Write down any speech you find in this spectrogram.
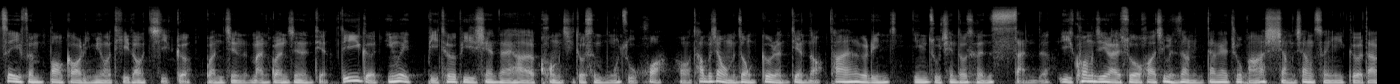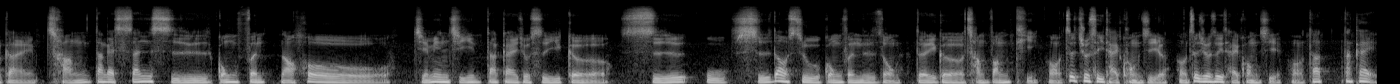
这一份报告里面有提到几个关键的、蛮关键的点。第一个，因为比特币现在它的矿机都是模组化，哦，它不像我们这种个人电脑，它那个零零组件都是很散的。以矿机来说的话，基本上你大概就把它想象成一个大概长大概三十公分，然后。截面积大概就是一个十五十到十五公分的这种的一个长方体哦，这就是一台矿机了哦，这就是一台矿机哦，它大概。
